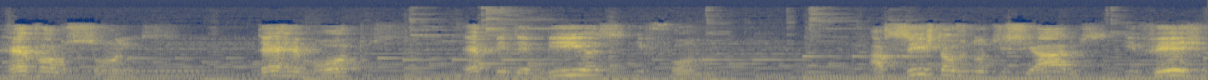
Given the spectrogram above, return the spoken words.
revoluções, terremotos, epidemias e fome. Assista aos noticiários e veja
